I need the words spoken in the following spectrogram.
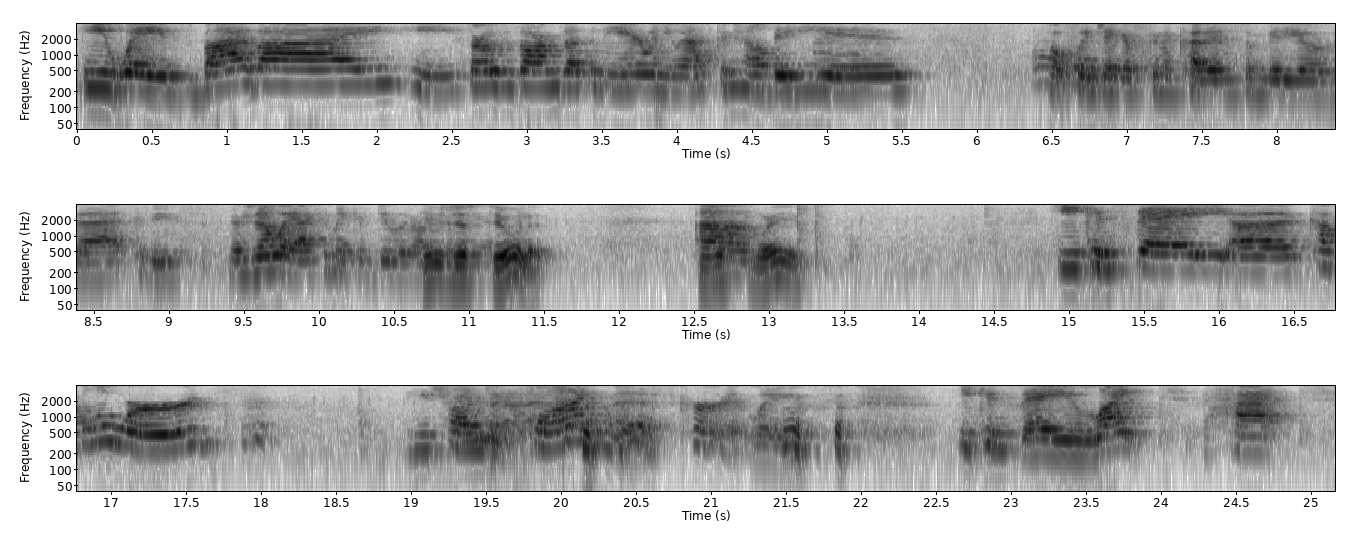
He waves bye-bye. He throws his arms up in the air when you ask him how big he is. Hopefully Jacob's going to cut in some video of that because he's there's no way I can make him do it on He was just doing it. Just Um, waved. He can say a couple of words. He's trying to climb this currently. He can say light, hat,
